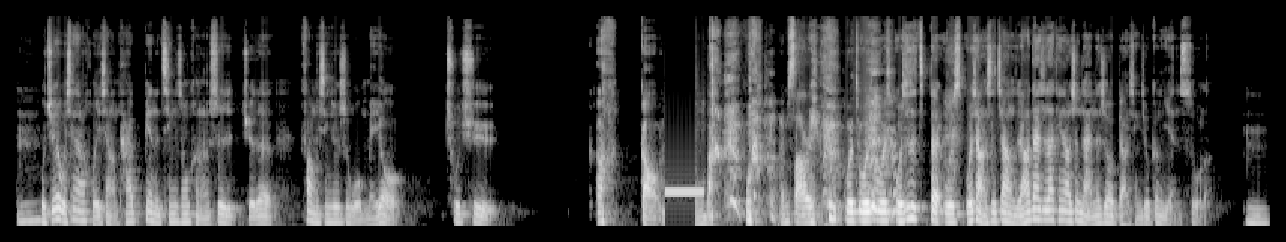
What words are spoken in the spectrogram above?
嗯我觉得我现在回想，他变得轻松，可能是觉得放心，就是我没有出去啊搞吧。我 I'm sorry，我我我我就是对我我想是这样子。然后，但是他听到是男的之后，表情就更严肃了。嗯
